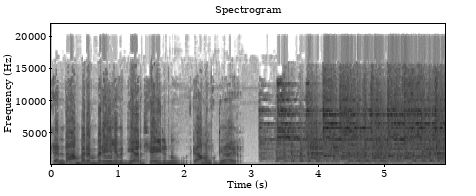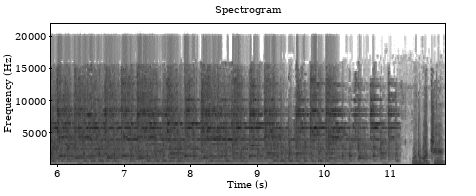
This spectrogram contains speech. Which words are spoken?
രണ്ടാം പരമ്പരയിലെ വിദ്യാർത്ഥിയായിരുന്നു രാമൻകുട്ടി നായർ. ഒരുപക്ഷെ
